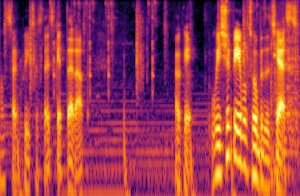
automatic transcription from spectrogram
outside creatures. Let's get that up. Okay, we should be able to open the chest.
